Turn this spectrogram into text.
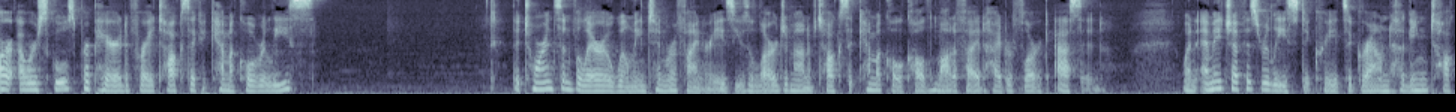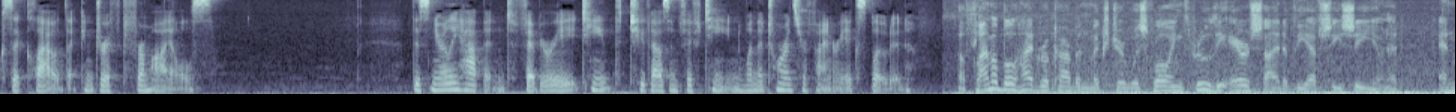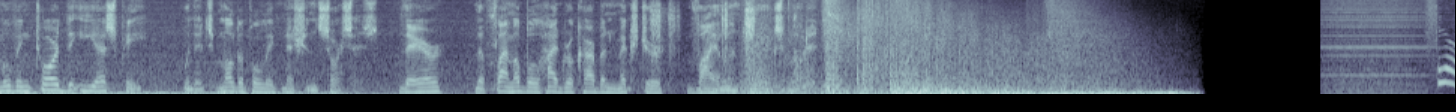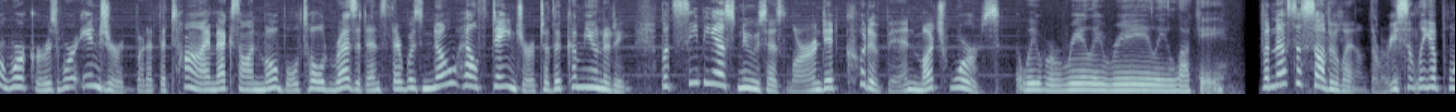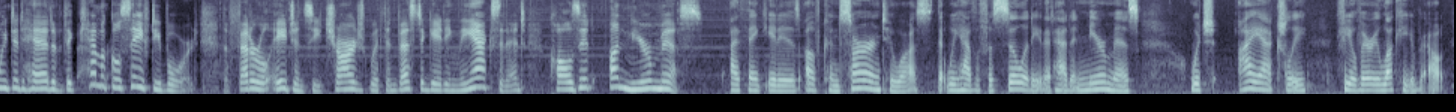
Are our schools prepared for a toxic chemical release? The Torrance and Valero Wilmington refineries use a large amount of toxic chemical called modified hydrofluoric acid. When MHF is released, it creates a ground hugging toxic cloud that can drift for miles. This nearly happened February 18, 2015, when the Torrance refinery exploded. A flammable hydrocarbon mixture was flowing through the air side of the FCC unit and moving toward the ESP with its multiple ignition sources. There, the flammable hydrocarbon mixture violently exploded. Four workers were injured, but at the time, ExxonMobil told residents there was no health danger to the community. But CBS News has learned it could have been much worse. We were really, really lucky. Vanessa Sutherland, the recently appointed head of the Chemical Safety Board, the federal agency charged with investigating the accident, calls it a near miss. I think it is of concern to us that we have a facility that had a near miss, which I actually feel very lucky about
